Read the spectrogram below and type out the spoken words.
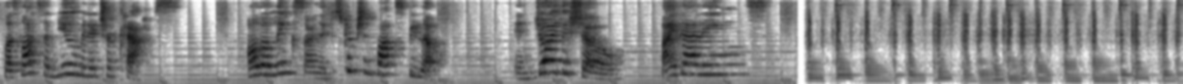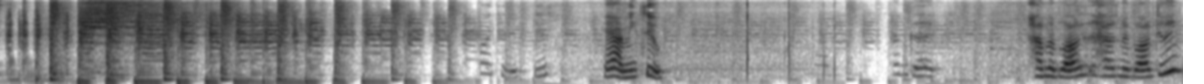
plus lots of new miniature crafts. All the links are in the description box below. Enjoy the show! Bye darlings! Yeah, me too. I'm good. How my blog? How's my blog doing?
